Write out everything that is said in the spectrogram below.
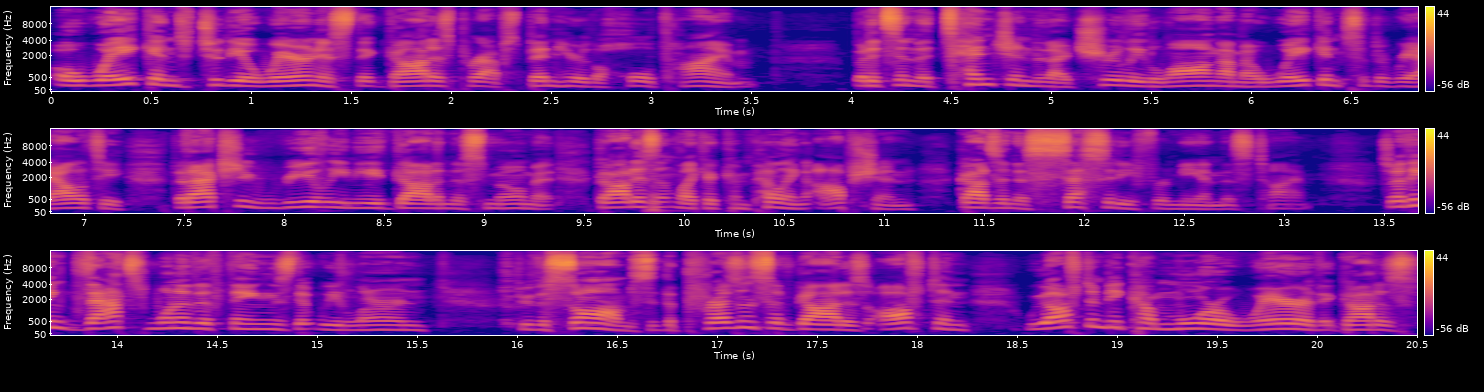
awakened to the awareness that God has perhaps been here the whole time. But it's in the tension that I truly long. I'm awakened to the reality that I actually really need God in this moment. God isn't like a compelling option, God's a necessity for me in this time. So I think that's one of the things that we learn through the Psalms that the presence of God is often, we often become more aware that God is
